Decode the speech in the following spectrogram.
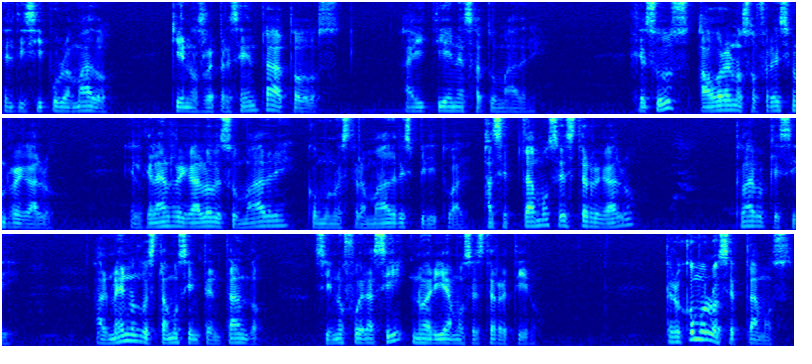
el discípulo amado, quien nos representa a todos, ahí tienes a tu madre. Jesús ahora nos ofrece un regalo, el gran regalo de su madre como nuestra madre espiritual. ¿Aceptamos este regalo? Claro que sí. Al menos lo estamos intentando si no fuera así, no haríamos este retiro. Pero ¿cómo lo aceptamos?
